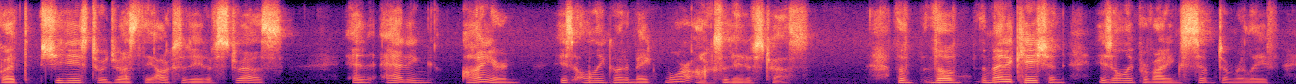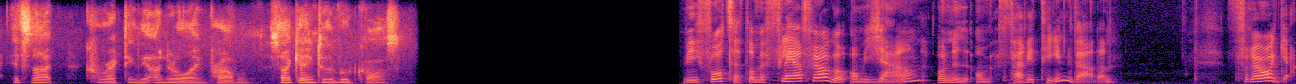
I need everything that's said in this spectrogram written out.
but she needs to address the oxidative stress, and adding iron is only going to make more oxidative stress. The, the, the medication is only providing symptom relief. It's not correcting the underlying problem. It's not getting to the root cause. Vi fortsätter med fler frågor om järn och nu om ferritinvärden. Fråga.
